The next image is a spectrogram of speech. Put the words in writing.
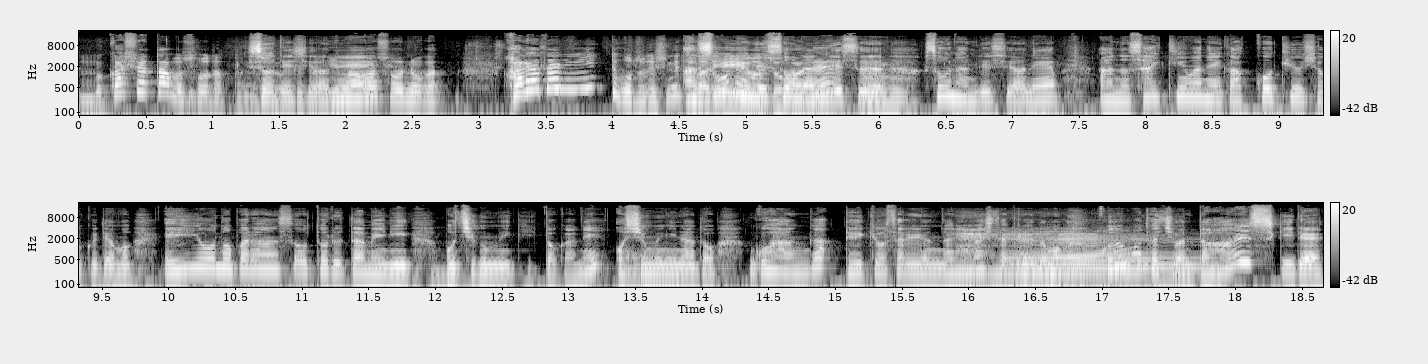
昔は多分そうだったんですそうですよね。今はそういうのが体にいいってことですね。つまり栄養素そうなんです、うん、そうなんですよね。あの最近はね学校給食でも栄養のバランスを取るために、うん、もち麦とかね押し麦などご飯が提供されるようになりましたけれども子どもたちは大好きで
